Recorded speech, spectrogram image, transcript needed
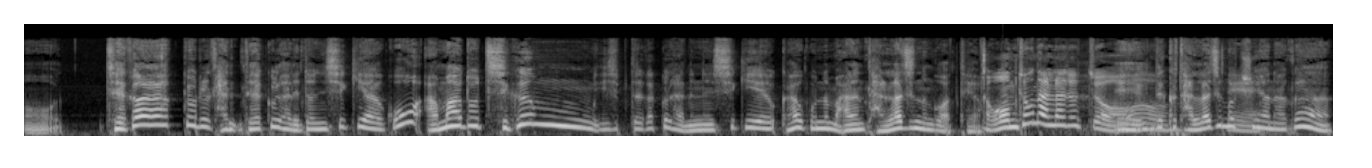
어, 제가 학교를 다, 대학교를 다니던 시기하고 아마도 지금 20대 학교 다니는 시기하고는 많은 달라지는 것 같아요. 엄청 달라졌죠. 예, 근데 그 달라진 것 예. 중에 하나가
